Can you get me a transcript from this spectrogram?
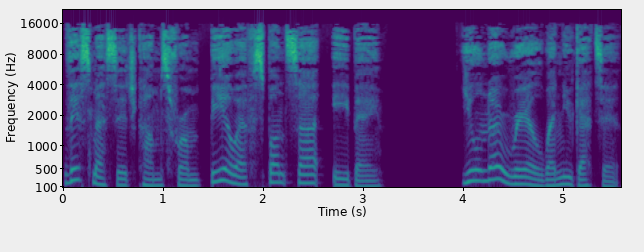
This message comes from BOF sponsor eBay. You'll know real when you get it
